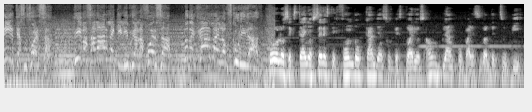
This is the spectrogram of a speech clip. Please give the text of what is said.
unirte a su fuerza. Ibas a darle equilibrio a la fuerza, no dejarla en la oscuridad. Todos los extraños seres de fondo cambian sus vestuarios a un blanco parecido al de 2B,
